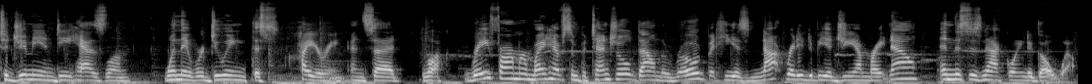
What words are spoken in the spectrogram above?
to Jimmy and Dee Haslam when they were doing this hiring and said, look, Ray Farmer might have some potential down the road, but he is not ready to be a GM right now, and this is not going to go well.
